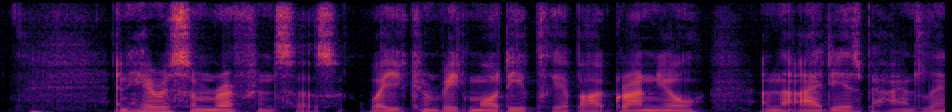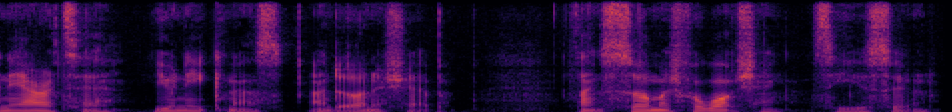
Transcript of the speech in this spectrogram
And here are some references where you can read more deeply about Granule and the ideas behind linearity, uniqueness, and ownership. Thanks so much for watching. See you soon.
